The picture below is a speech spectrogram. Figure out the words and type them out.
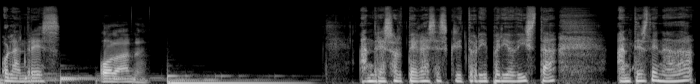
Hola Andrés. Hola Ana. Andrés Ortega es escritor y periodista. Antes de nada,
